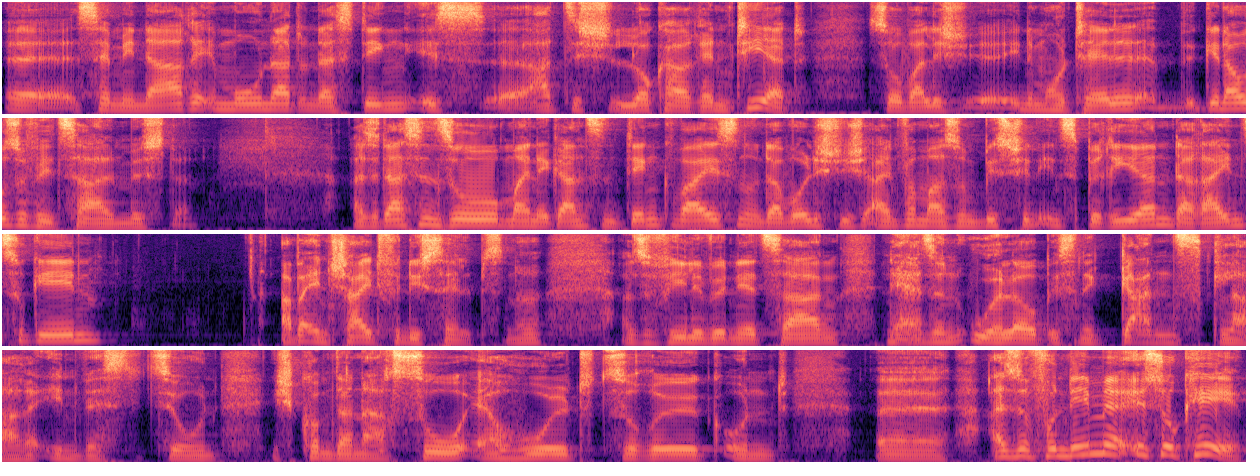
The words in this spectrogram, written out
äh, Seminare im Monat und das Ding ist, äh, hat sich locker rentiert. So, weil ich äh, in einem Hotel genauso viel zahlen müsste. Also das sind so meine ganzen Denkweisen und da wollte ich dich einfach mal so ein bisschen inspirieren, da reinzugehen. Aber entscheid für dich selbst. Ne? Also viele würden jetzt sagen, naja, also ein Urlaub ist eine ganz klare Investition. Ich komme danach so erholt zurück und äh, also von dem her ist okay.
